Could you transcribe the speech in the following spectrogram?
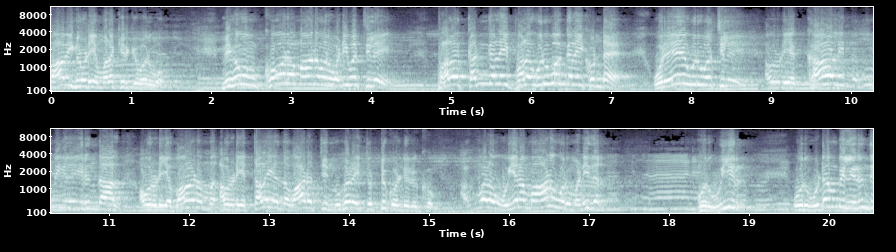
பாவிகளுடைய மலக்கிற்கு வருவோம். மிகவும் கோரமான ஒரு வடிவத்திலே பல கண்களை பல உருவங்களை கொண்ட ஒரே உருவத்திலே அவருடைய கால் இந்த பூமியிலே இருந்தால் அவருடைய வானம் அவருடைய தலை அந்த வானத்தின் முகடை தொட்டு கொண்டிருக்கும். அவ்வளவு உயரமான ஒரு மனிதர் ஒரு உயிர் ஒரு உடம்பில் இருந்து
